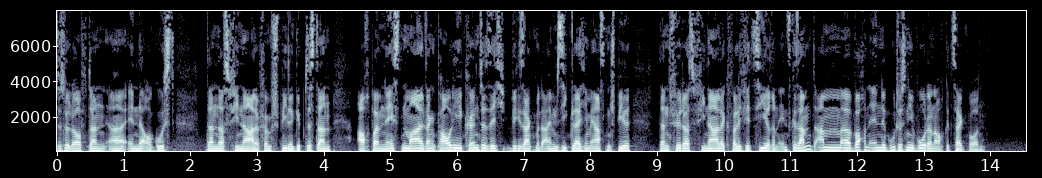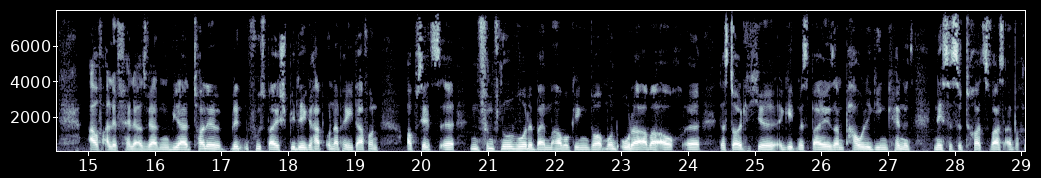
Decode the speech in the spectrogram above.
Düsseldorf dann äh, Ende August dann das Finale. Fünf Spiele gibt es dann auch beim nächsten Mal. St. Pauli könnte sich, wie gesagt, mit einem Sieg gleich im ersten Spiel dann für das Finale qualifizieren. Insgesamt am äh, Wochenende gutes Niveau dann auch gezeigt worden. Auf alle Fälle. Also wir hatten wieder tolle Blindenfußballspiele gehabt, unabhängig davon, ob es jetzt äh, ein 5-0 wurde bei Marburg gegen Dortmund oder aber auch äh, das deutliche Ergebnis bei St. Pauli gegen Chemnitz. Nichtsdestotrotz war es einfach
